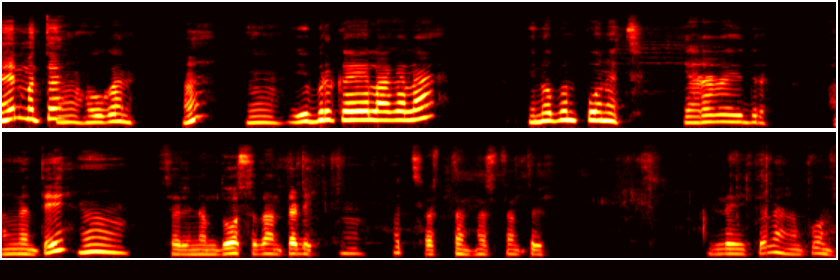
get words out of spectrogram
ಏನ್ ಮತ್ತೆ? ಹೋಗನ್. ಹೋಗಣ ಹಾ? ಹ್ಮ್ ಇಬ್ರ ಕೈಯಲ್ಲಿ ಆಗಲ್ಲ ಇನ್ನೊಬ್ಬನ್ ಫೋನ್ ಹಚ್ ಯಾರ ಇದ್ರ. ಹಂಗಂತಿ? ಹ್ಮ್. ಸರಿ ನಮ್ ದೋಸ್ತದ ಅದ ಅಂತಡಿ ಅಷ್ಟಂತ ಅಷ್ಟಂತ ಹಚ್ತಾಂತಡಿ ಇಲ್ಲೇ ಐತಲ್ಲ ನಮ್ಮ ಫೋನ್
